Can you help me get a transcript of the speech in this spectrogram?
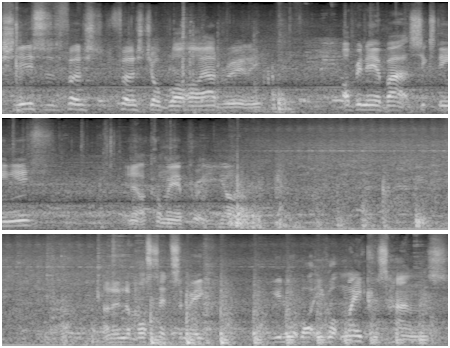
actually, this is the first first job lot I had really. I've been here about 16 years. You know, I come here pretty young. And then the boss said to me, you look like you've got maker's hands.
